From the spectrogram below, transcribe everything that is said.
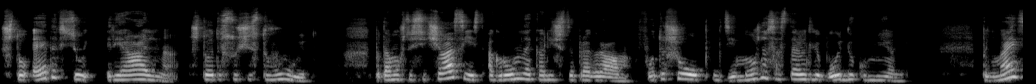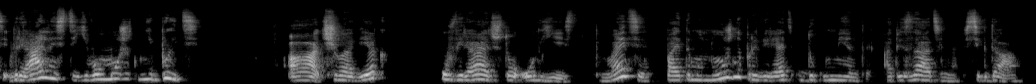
что это все реально, что это существует, Потому что сейчас есть огромное количество программ, Photoshop, где можно составить любой документ. Понимаете, в реальности его может не быть. А человек уверяет, что он есть. Понимаете? Поэтому нужно проверять документы. Обязательно, всегда.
